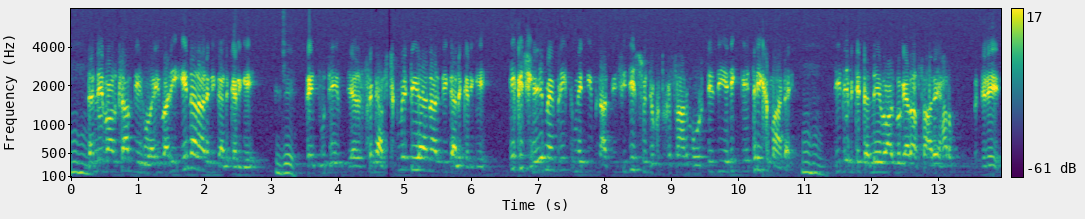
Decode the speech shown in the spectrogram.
ਡੱਲੇਵਾਲ ਸਾਹਿਬ ਦੀ ਅਗਵਾਈ ਵਾਲੀ ਇਹਨਾਂ ਨਾਲ ਵੀ ਗੱਲ ਕਰੀਏ। ਜੀ। ਤੇ ਦੂਜੇ ਸੰਘਰਸ਼ ਕਮੇਟੀ ਨਾਲ ਵੀ ਗੱਲ ਕਰੀਏ। ਇੱਕ 6 ਮੈਂਬਰੀ ਕਮੇਟੀ ਬਣਾਤੀ ਸੀ ਜੀ ਸੰਯੁਕਤ ਕਿਸਾਨ ਮੋਰਚੇ ਦੀ ਇਹਦੀ ਕੇਂਦਰੀ ਕਮਾਂਡ ਹੈ। ਜਿਹਦੇ ਵਿੱਚ ਡੱਲੇਵਾਲ ਵਗੈਰਾ ਸਾਰੇ ਹਰ ਜਿਹੜੇ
